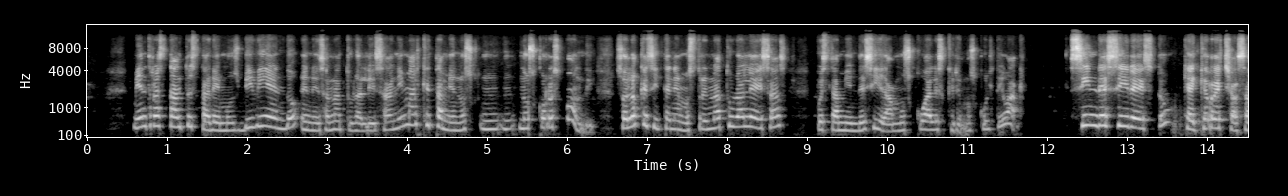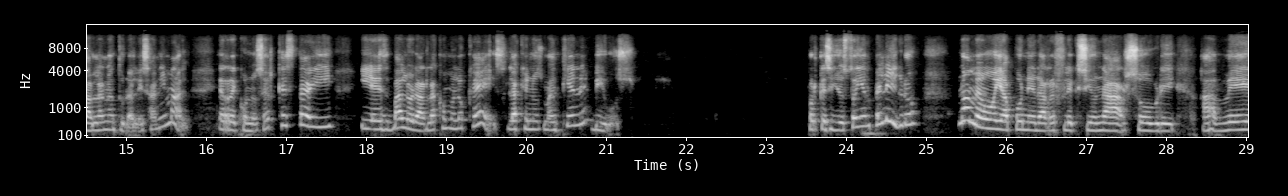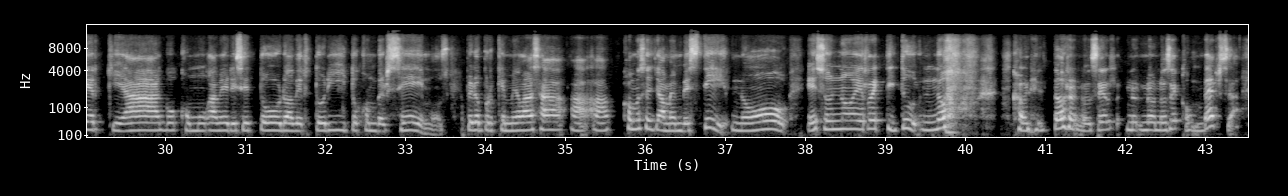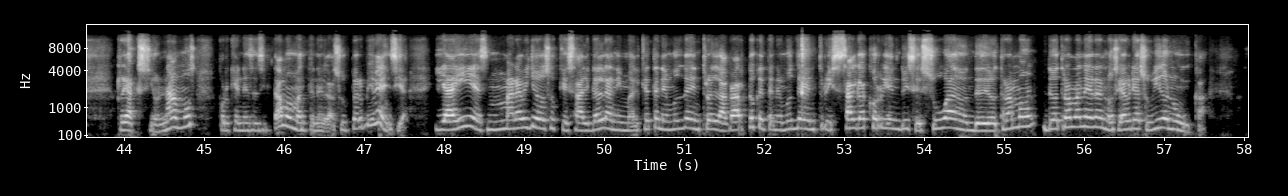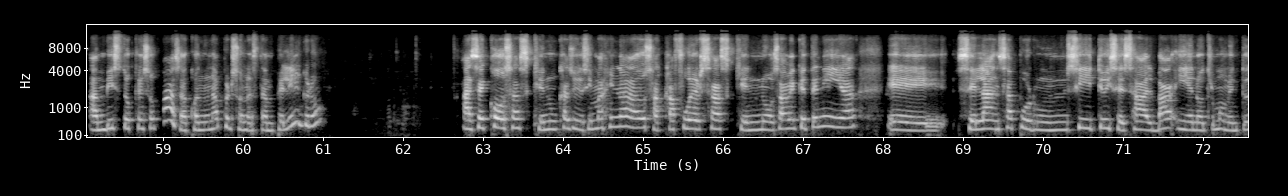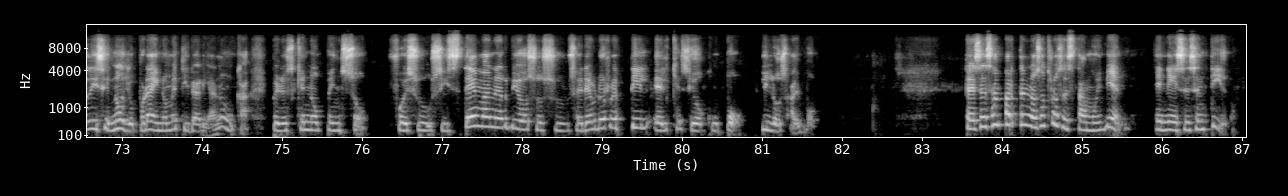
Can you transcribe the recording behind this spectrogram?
Mientras tanto, estaremos viviendo en esa naturaleza animal que también nos, corresponde. Solo que si tenemos tres naturalezas, pues también decidamos cuáles queremos cultivar. Sin decir esto, que hay que rechazar la naturaleza animal, es reconocer que está ahí y es valorarla como lo que es, la que nos mantiene vivos. Porque si yo estoy en peligro, no me voy a poner a reflexionar sobre a ver qué hago, cómo, a ver ese toro, a ver torito, conversemos, pero ¿por qué me vas a, a, ¿cómo se llama?, investir. No, eso no es rectitud, no, con el toro no se, no, no se conversa reaccionamos porque necesitamos mantener la supervivencia. Y ahí es maravilloso que salga el animal que tenemos dentro, el lagarto que tenemos dentro y salga corriendo y se suba donde de otra, de otra manera no se habría subido nunca. Han visto que eso pasa cuando una persona está en peligro, hace cosas que nunca se hubiese imaginado, saca fuerzas que no sabe que tenía, eh, se lanza por un sitio y se salva y en otro momento dice, no, yo por ahí no me tiraría nunca, pero es que no pensó, fue su sistema nervioso, su cerebro reptil el que se ocupó y lo salvó. Entonces esa parte de nosotros está muy bien en ese sentido,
